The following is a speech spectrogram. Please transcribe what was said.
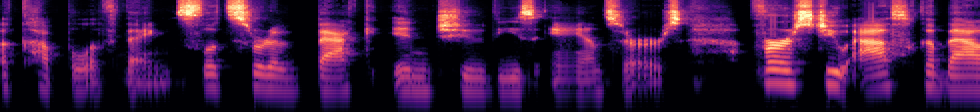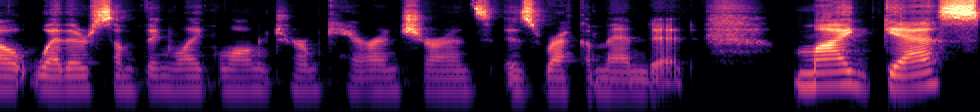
a couple of things. Let's sort of back into these answers. First, you ask about whether something like long term care insurance is recommended. My guess,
